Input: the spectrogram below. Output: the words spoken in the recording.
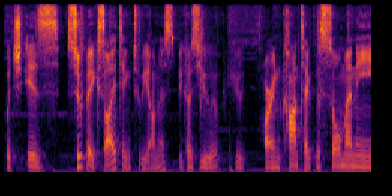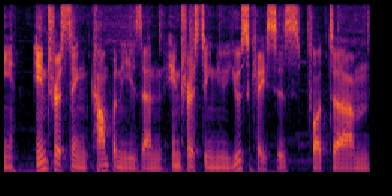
which is super exciting to be honest, because you you are in contact with so many interesting companies and interesting new use cases, but um,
